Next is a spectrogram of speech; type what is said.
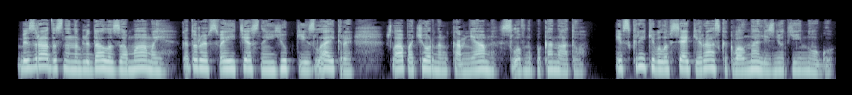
Безрадостно наблюдала за мамой, которая в своей тесной юбке из лайкры шла по черным камням, словно по канату, и вскрикивала всякий раз, как волна лизнет ей ногу.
